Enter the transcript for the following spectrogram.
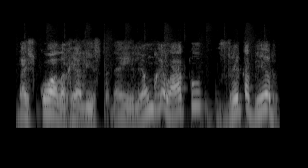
da escola realista, né? Ele é um relato verdadeiro.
